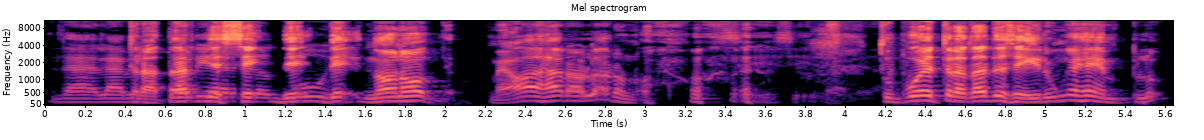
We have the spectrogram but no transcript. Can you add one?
tratar de, No, no, ¿me vas a dejar hablar o no? Sí, sí, Tú puedes tratar de seguir un ejemplo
